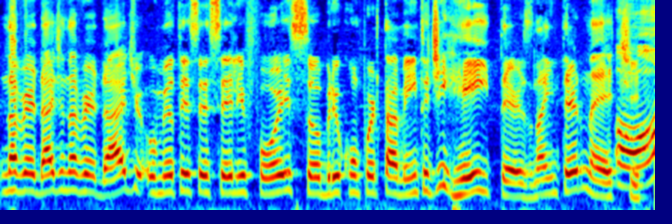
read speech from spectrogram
Na verdade, na verdade, o meu TCC ele foi sobre o comportamento de haters na internet. Ó,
